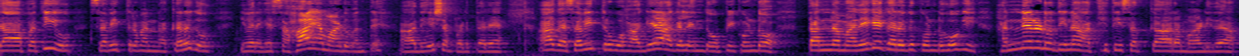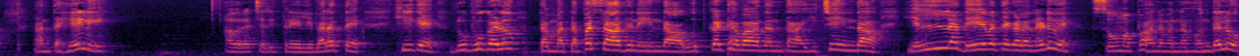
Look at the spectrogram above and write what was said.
ಪ್ರಜಾಪತಿಯು ಸವಿತ್ರವನ್ನು ಕರೆದು ಇವರಿಗೆ ಸಹಾಯ ಮಾಡುವಂತೆ ಆದೇಶ ಪಡ್ತಾರೆ. ಆಗ ಸವಿತ್ರವು ಹಾಗೇ ಆಗಲೆಂದು ಒಪ್ಪಿಕೊಂಡು ತನ್ನ ಮನೆಗೆ ಕರೆದುಕೊಂಡು ಹೋಗಿ ಹನ್ನೆರಡು ದಿನ ಅತಿಥಿ ಸತ್ಕಾರ ಮಾಡಿದ ಅಂತ ಹೇಳಿ ಅವರ ಚರಿತ್ರೆಯಲ್ಲಿ ಬರುತ್ತೆ. ಹೀಗೆ ಋಭುಗಳು ತಮ್ಮ ತಪಸ್ಸಾಧನೆಯಿಂದ, ಉತ್ಕಟವಾದಂತಹ ಇಚ್ಛೆಯಿಂದ ಎಲ್ಲ ದೇವತೆಗಳ ನಡುವೆ ಸೋಮಪಾನವನ್ನು ಹೊಂದಲು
